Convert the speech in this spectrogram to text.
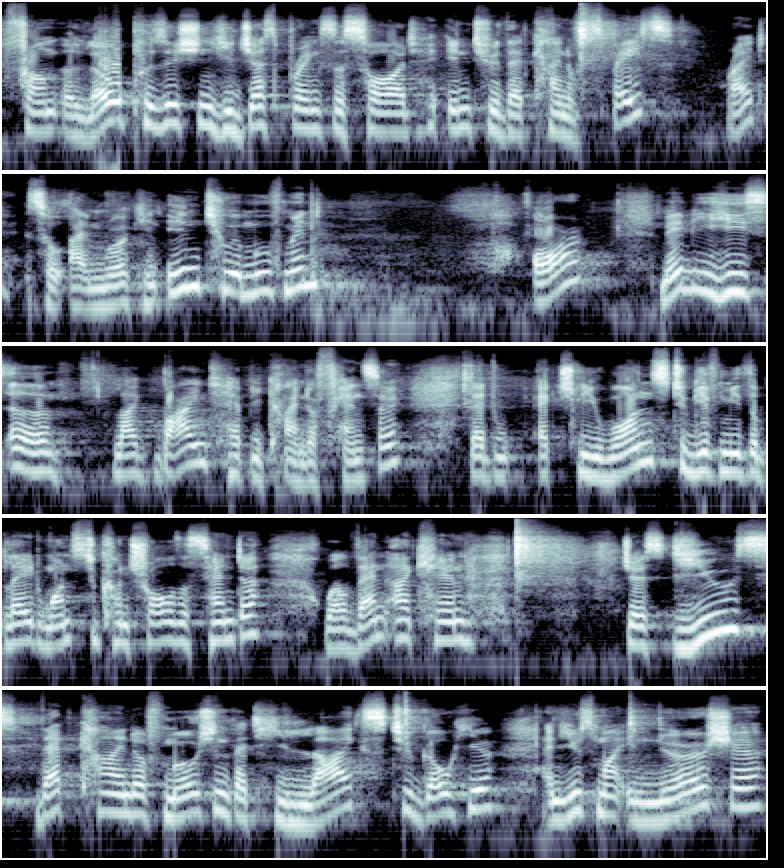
from a low position, he just brings the sword into that kind of space, right? So I'm working into a movement. Or maybe he's a like bind happy kind of fencer that actually wants to give me the blade, wants to control the center. Well, then I can just use that kind of motion that he likes to go here and use my inertia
